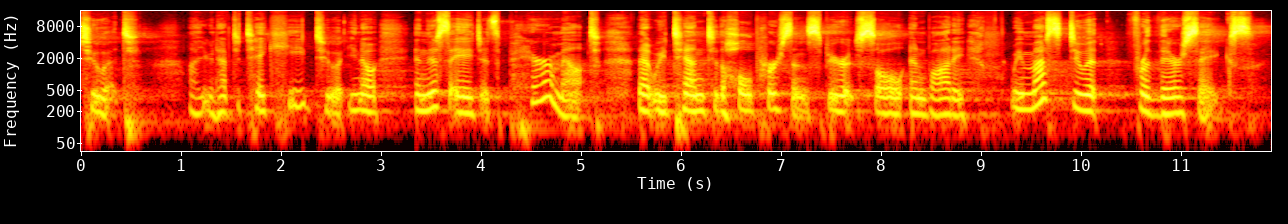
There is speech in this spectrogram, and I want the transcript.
to it. Uh, you're going to have to take heed to it. You know, in this age, it's paramount that we tend to the whole person spirit, soul, and body. We must do it for their sakes.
